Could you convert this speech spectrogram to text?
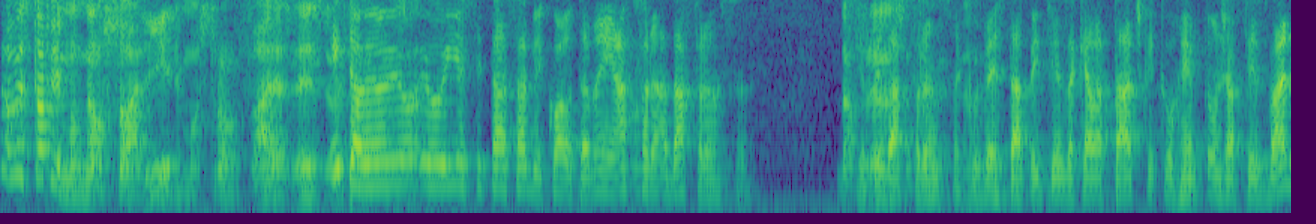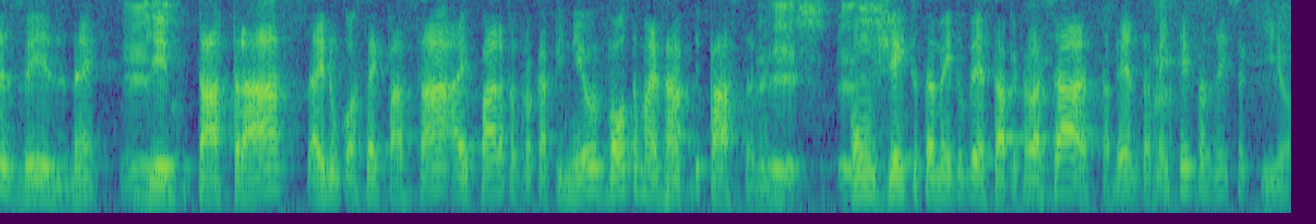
O Verstappen não só ali, ele mostrou várias vezes. Então, eu, eu, eu ia citar, sabe qual também? A, Fran- da França. Da GP França. da França, também, que o é. Verstappen fez aquela tática que o Hamilton já fez várias vezes, né? Isso. De estar atrás, aí não consegue passar, aí para para trocar pneu, volta mais rápido e passa, né? Isso, isso. Foi um jeito também do Verstappen falar assim: ah, tá vendo? Também sei fazer isso aqui, ó.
